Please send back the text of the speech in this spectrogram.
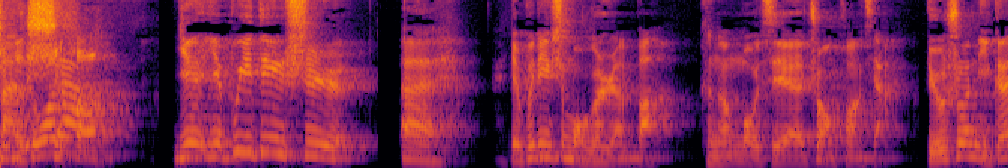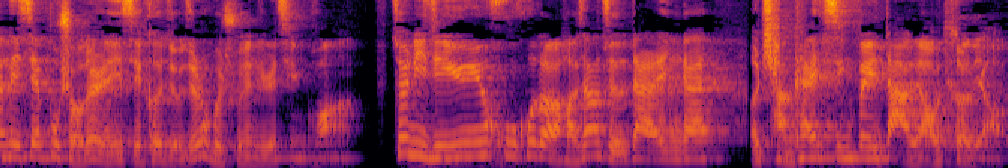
蛮多的，也也不一定是，哎，也不一定是某个人吧，可能某些状况下，比如说你跟那些不熟的人一起喝酒，就是会出现这个情况啊，就你已经晕晕乎乎的，好像觉得大家应该呃敞开心扉大聊特聊，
